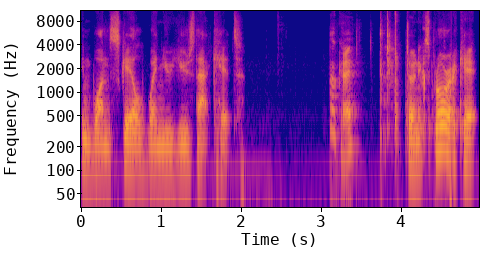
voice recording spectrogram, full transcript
in one skill when you use that kit. Okay. So an explorer kit,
